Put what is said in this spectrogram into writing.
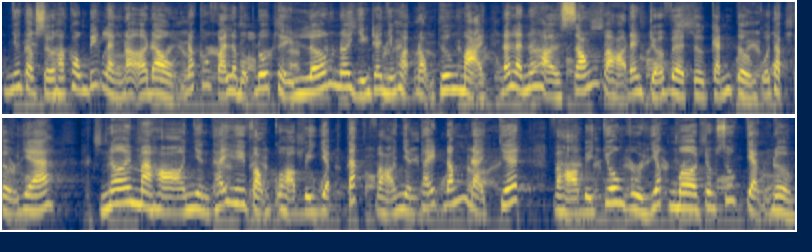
nhưng thật sự họ không biết làng đó ở đâu. Nó không phải là một đô thị lớn nơi diễn ra những hoạt động thương mại. Đó là nơi họ sống và họ đang trở về từ cảnh tượng của thập tự giá nơi mà họ nhìn thấy hy vọng của họ bị dập tắt và họ nhìn thấy đấng đã chết và họ bị chôn vùi giấc mơ trong suốt chặng đường.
